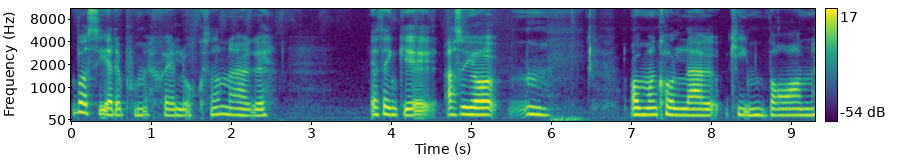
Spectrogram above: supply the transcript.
bara se det på mig själv också när eh, jag tänker, alltså jag mm, om man kollar Kim barn,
